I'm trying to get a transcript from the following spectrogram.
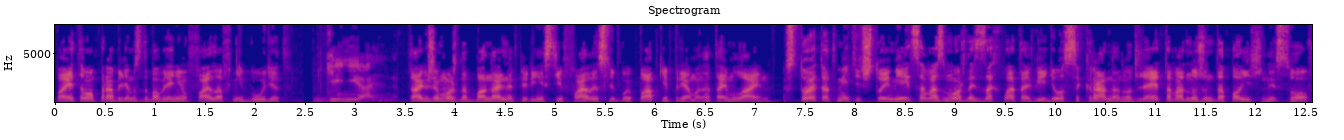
поэтому проблем с добавлением файлов не будет. Гениально. Также можно банально перенести файлы с любой папки прямо на таймлайн. Стоит отметить, что имеется возможность захвата видео с экрана, но для этого нужен дополнительный софт.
